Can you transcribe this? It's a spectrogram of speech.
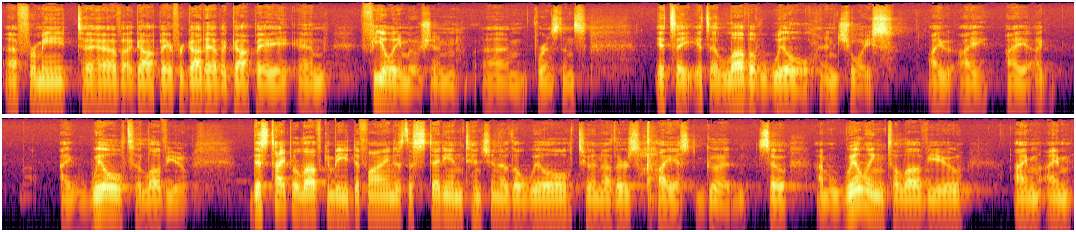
uh, for me to have agape, or for God to have agape and feel emotion, um, for instance. It's a, it's a love of will and choice. I, I, I, I, I will to love you. This type of love can be defined as the steady intention of the will to another's highest good. So I'm willing to love you. I'm, I'm,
